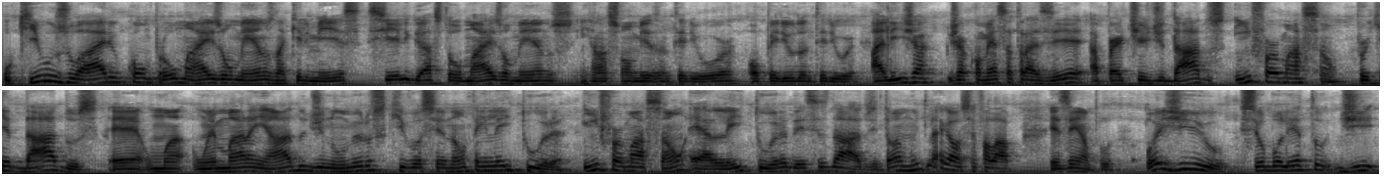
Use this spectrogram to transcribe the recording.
O que o usuário comprou mais ou menos naquele mês, se ele gastou mais ou menos em relação ao mês anterior, ao período anterior. Ali já, já começa a trazer, a partir de dados, informação. Porque dados é uma, um emaranhado de números que você não tem leitura. Informação é a leitura desses dados. Então é muito legal você falar, exemplo, Oi Gil, seu boleto de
